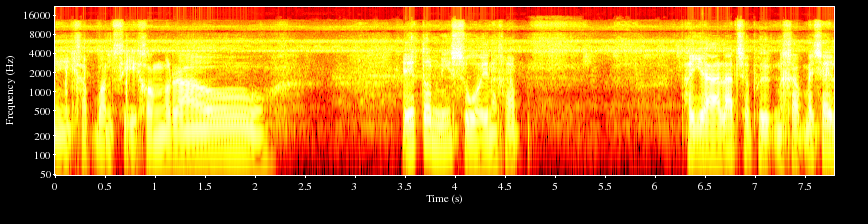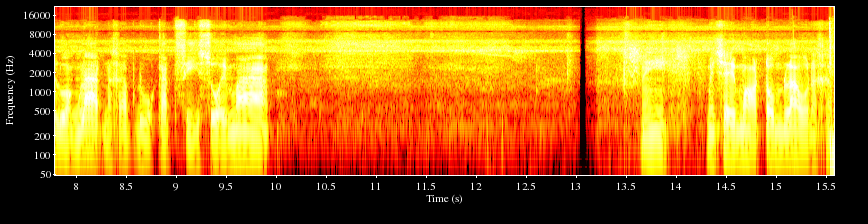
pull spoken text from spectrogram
นี่ครับบอลสีของเรา เอ๊ะต้นนี้สวยนะครับพญาราชพฤกษ์นะครับ ไม่ใช่หลวงราชนะครับ ดูกัดสีสวยมาก นี่ไม่ใช่หม้อต้มเหล้านะครับ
